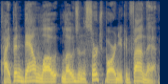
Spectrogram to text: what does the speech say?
type in downloads in the search bar, and you can find that.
